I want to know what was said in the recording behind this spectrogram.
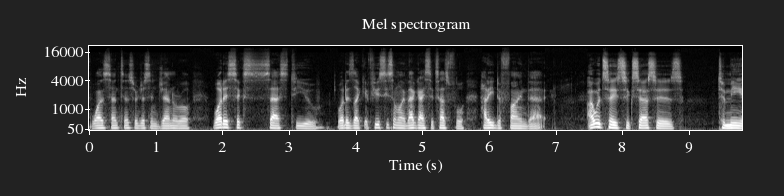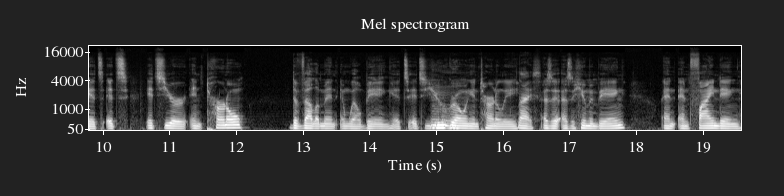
one sentence or just in general, what is success to you? What is like if you see something like that guy successful, how do you define that? I would say success is, to me, it's it's it's your internal development and well-being. It's it's you Mm. growing internally Nice. as a as a human being, and and finding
